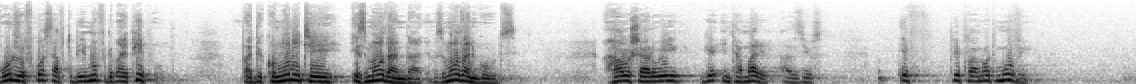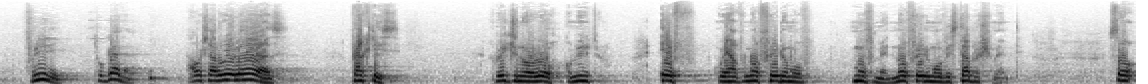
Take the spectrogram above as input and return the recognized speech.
goods, of course, have to be moved by people. But the community is more than that. It's more than goods. How shall we get intermarried, as you, if people are not moving freely together? How shall we lawyers practice regional law, community law, if we have no freedom of movement, no freedom of establishment? So,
